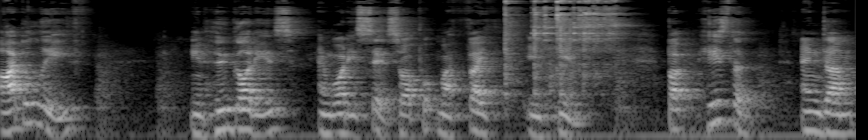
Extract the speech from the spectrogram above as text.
I believe in who God is and what he says. So I put my faith in him. But here's the, and um,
